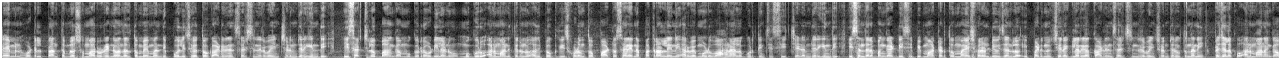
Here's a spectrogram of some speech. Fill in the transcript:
డైమండ్ హోటల్ ప్రాంతంలో సుమారు రెండు వందల తొంభై మంది పోలీసులతో ఆర్డినెన్స్ సెర్చ్ నిర్వహించడం జరిగింది. ఈ సెర్చ్లో భాగంగా ముగ్గురు రౌడీలను ముగ్గురు అనుమానితులను అదుపులోకి తీసుకోవడంతో పాటు సరైన పత్రాలు లేని అరవై మూడు వాహనాలను గుర్తించి సీజ్ చేయడం జరిగింది. ఈ సందర్భంగా డీసీపీ మాట్లాడుతూ మహేశ్వరం డివిజన్లో ఇప్పటి నుంచి రెగ్యులర్గా కార్డినెన్స్ సెర్చ్ నిర్వహించడం జరుగుతుందని ప్రజలకు అనుమానంగా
